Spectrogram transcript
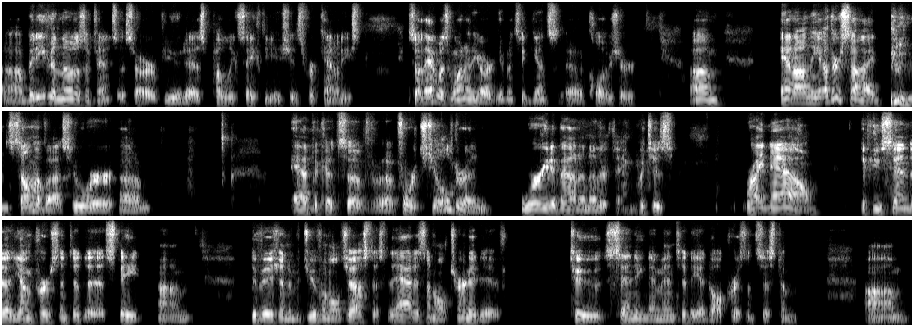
Uh, but even those offenses are viewed as public safety issues for counties. So that was one of the arguments against uh, closure. Um, and on the other side, some of us who were um, advocates of uh, for children worried about another thing, which is right now, if you send a young person to the state um, division of juvenile justice, that is an alternative to sending them into the adult prison system. Um,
